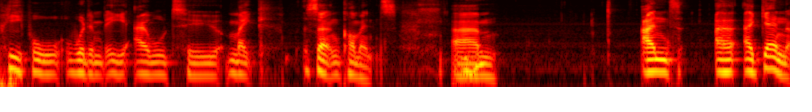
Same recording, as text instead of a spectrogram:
people wouldn't be able to make certain comments. Mm-hmm. Um, and uh, again,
